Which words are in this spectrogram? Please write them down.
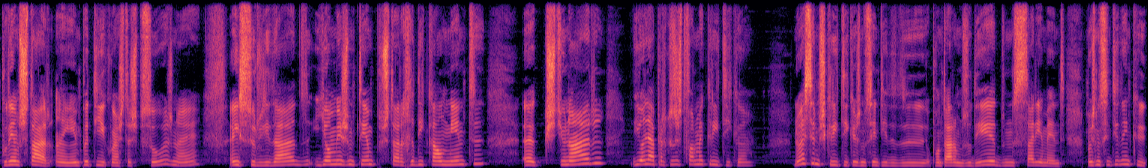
podemos estar em empatia com estas pessoas, não é? em sororidade e ao mesmo tempo estar radicalmente a questionar e olhar para as coisas de forma crítica. Não é sermos críticas no sentido de apontarmos o dedo necessariamente, mas no sentido em que,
